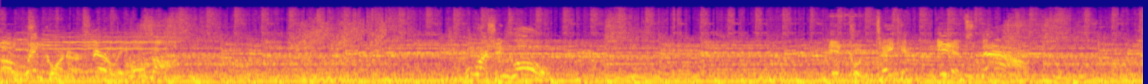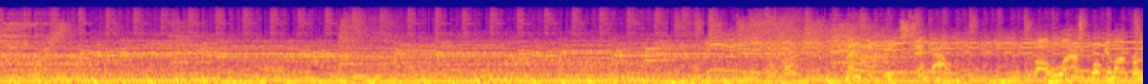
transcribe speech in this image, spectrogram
The red corner barely holds on. Crushing blow. It couldn't take it. It's down. The last Pokemon from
